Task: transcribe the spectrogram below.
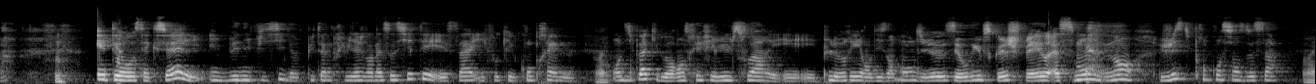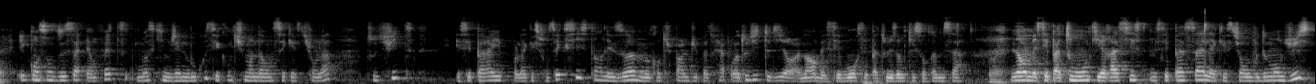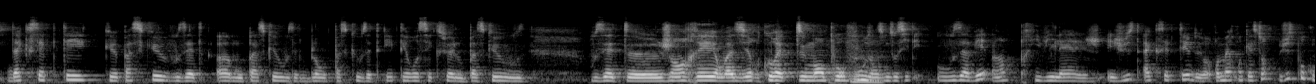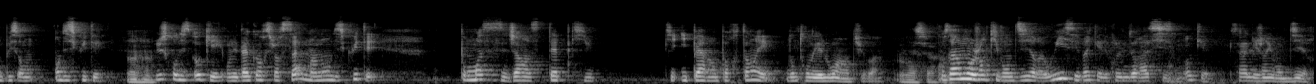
hétérosexuel, il bénéficie d'un putain de privilège dans la société. Et ça, il faut qu'il comprenne. Ouais. On dit pas qu'il doit rentrer chez lui le soir et, et- et pleurer en disant Mon Dieu, c'est horrible ce que je fais à ce monde. non, juste prends conscience de ça. Ouais. Et conscience de ça. Et en fait, moi, ce qui me gêne beaucoup, c'est quand tu m'en avances ces questions-là, tout de suite. Et c'est pareil pour la question sexiste, hein, les hommes, quand tu parles du patriarcat, on va tout de suite te dire non, mais c'est bon, c'est pas tous les hommes qui sont comme ça. Ouais. Non, mais c'est pas tout le monde qui est raciste. Mais c'est pas ça la question. On vous demande juste d'accepter que parce que vous êtes homme, ou parce que vous êtes blanc, ou parce que vous êtes hétérosexuel, ou parce que vous, vous êtes euh, genré, on va dire, correctement pour vous Mhm. dans une société, vous avez un privilège. Et juste accepter de remettre en question, juste pour qu'on puisse en, en discuter. Mhm. Juste qu'on dise, ok, on est d'accord sur ça, maintenant on discute. Et pour moi, c'est déjà un step qui, qui est hyper important et dont on est loin, tu vois. Bien sûr. Contrairement aux gens qui vont dire, oui, c'est vrai qu'il y a des problèmes de racisme. Ok, ça, les gens, ils vont dire.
